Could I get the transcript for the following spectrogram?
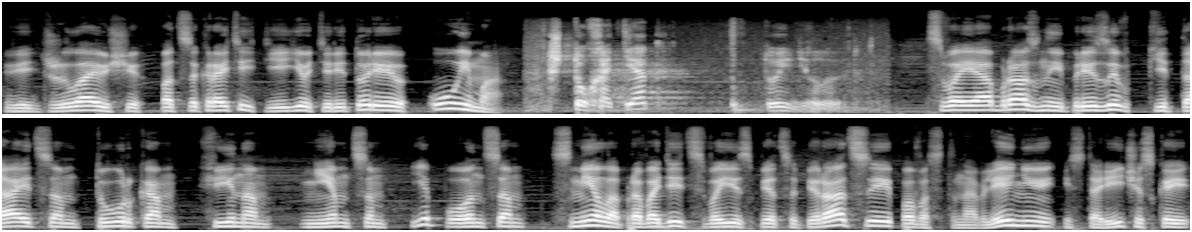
ведь желающих подсократить ее территорию уйма. Что хотят, то и делают. Своеобразный призыв к китайцам, туркам, финнам, немцам, японцам смело проводить свои спецоперации по восстановлению исторической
